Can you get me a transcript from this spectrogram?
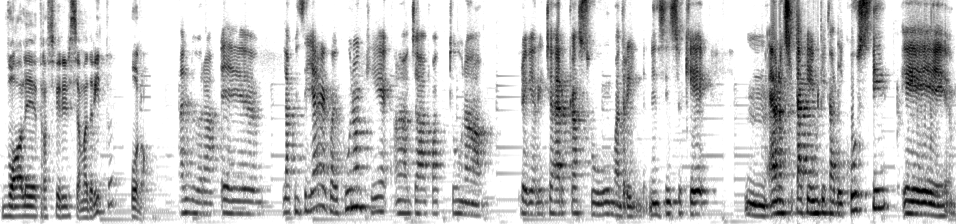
vuole trasferirsi a Madrid o no? Allora, eh, la consiglierei a qualcuno che ha già fatto una previa ricerca su Madrid, nel senso che mh, mm, è una città che implica dei costi e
